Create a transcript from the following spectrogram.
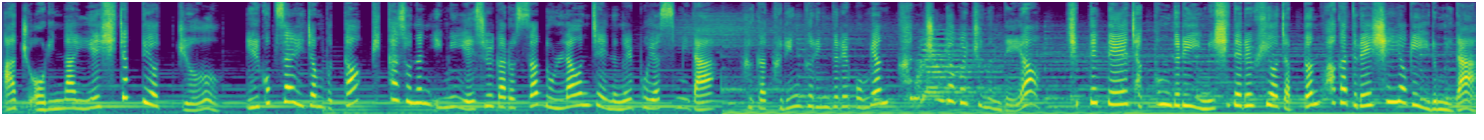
아주 어린 나이에 시작되었죠. 7살 이전부터 피카소는 이미 예술가로서 놀라운 재능을 보였습니다. 그가 그린 그림들을 보면 큰 충격을 주는데요. 10대 때의 작품들이 이미 시대를 휘어잡던 화가들의 실력에 이릅니다.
